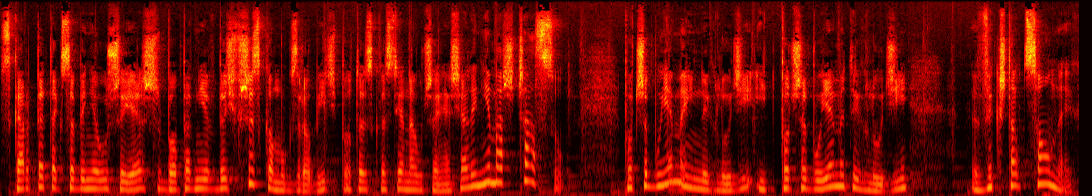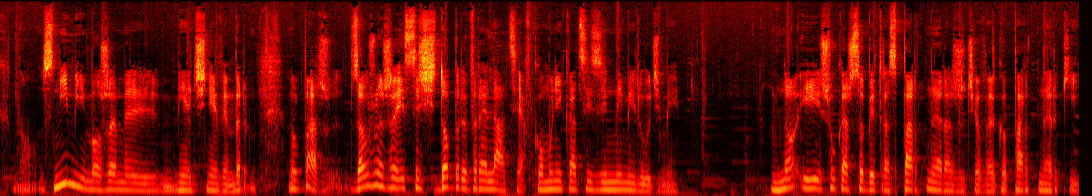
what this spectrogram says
Skarpetek sobie nie uszyjesz, bo pewnie byś wszystko mógł zrobić, bo to jest kwestia nauczenia się, ale nie masz czasu. Potrzebujemy innych ludzi i potrzebujemy tych ludzi wykształconych. No, z nimi możemy mieć, nie wiem, no patrz, załóżmy, że jesteś dobry w relacjach, w komunikacji z innymi ludźmi. No i szukasz sobie teraz partnera życiowego, partnerki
